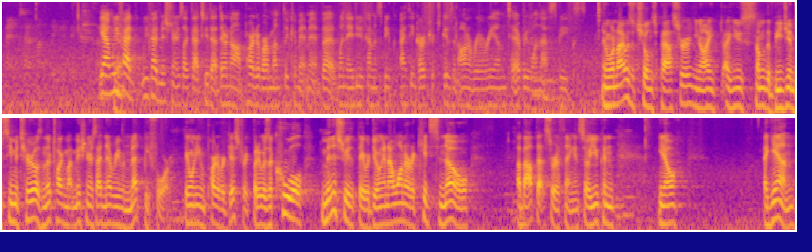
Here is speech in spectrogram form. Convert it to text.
commit to monthly giving. So- Yeah, and we've Yeah. had we've had missionaries like that too. That they're not part of our monthly commitment, but when they do come and speak, I think our church gives an honorarium to everyone that speaks. And when I was a children's pastor, you know, I, I used some of the BGMC materials, and they're talking about missionaries I'd never even met before. They weren't even part of our district, but it was a cool ministry that they were doing, and I wanted our kids to know about that sort of thing. And so you can, you know, again,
